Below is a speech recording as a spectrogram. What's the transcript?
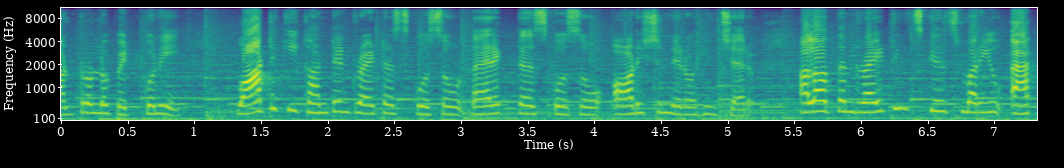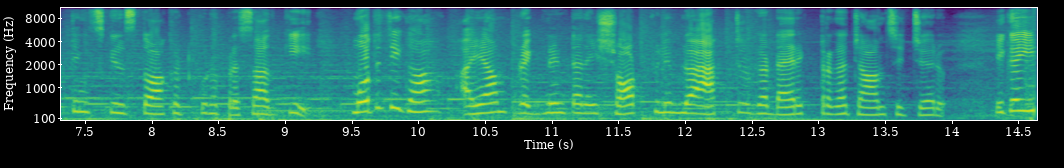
కంట్రోల్లో పెట్టుకొని వాటికి కంటెంట్ రైటర్స్ కోసం డైరెక్టర్స్ కోసం ఆడిషన్ నిర్వహించారు. అలా తన రైటింగ్ స్కిల్స్ మరియు యాక్టింగ్ స్కిల్స్తో ఆకట్టుకున్న ప్రసాద్కి మొదటిగా ఐఆమ్ ప్రెగ్నెంట్ అనే షార్ట్ ఫిలింలో యాక్టర్గా డైరెక్టర్గా ఛాన్స్ ఇచ్చారు. ఇక ఈ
